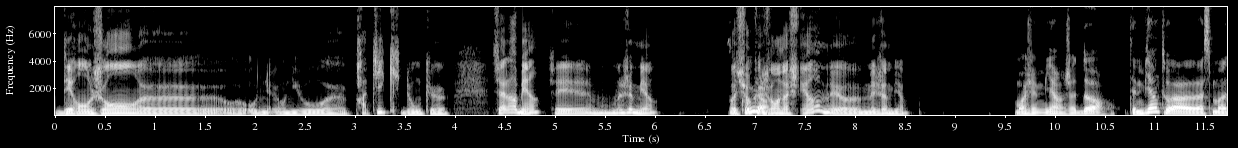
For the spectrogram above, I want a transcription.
dérangeant euh, au, au niveau euh, pratique. Donc ça a l'air bien. C'est moi j'aime bien. Pas sûr cool. que je vais en acheter un, mais mais j'aime bien. Moi j'aime bien, j'adore. T'aimes bien toi, Asmot,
